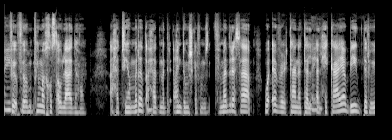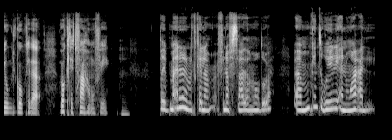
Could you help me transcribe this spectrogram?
أيوة. في في فيما يخص أولادهم. أحد فيهم مرض أحد مدر... عنده مشكلة في مدرسة whatever كانت ال- أيوة. الحكاية بيقدروا يلقوا كذا وقت يتفاهموا فيه. طيب ما أننا بنتكلم في نفس هذا الموضوع آه، ممكن تقولي لي أنواع ال-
